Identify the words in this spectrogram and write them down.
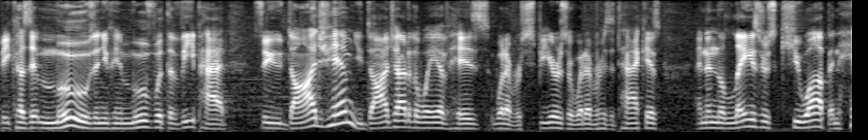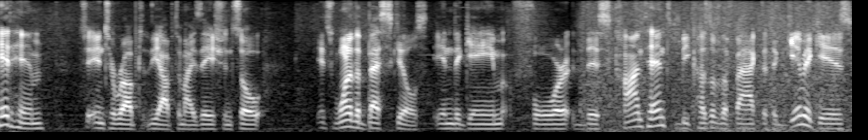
because it moves and you can move with the V-pad. So you dodge him, you dodge out of the way of his whatever spears or whatever his attack is, and then the lasers queue up and hit him to interrupt the optimization. So it's one of the best skills in the game for this content because of the fact that the gimmick is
